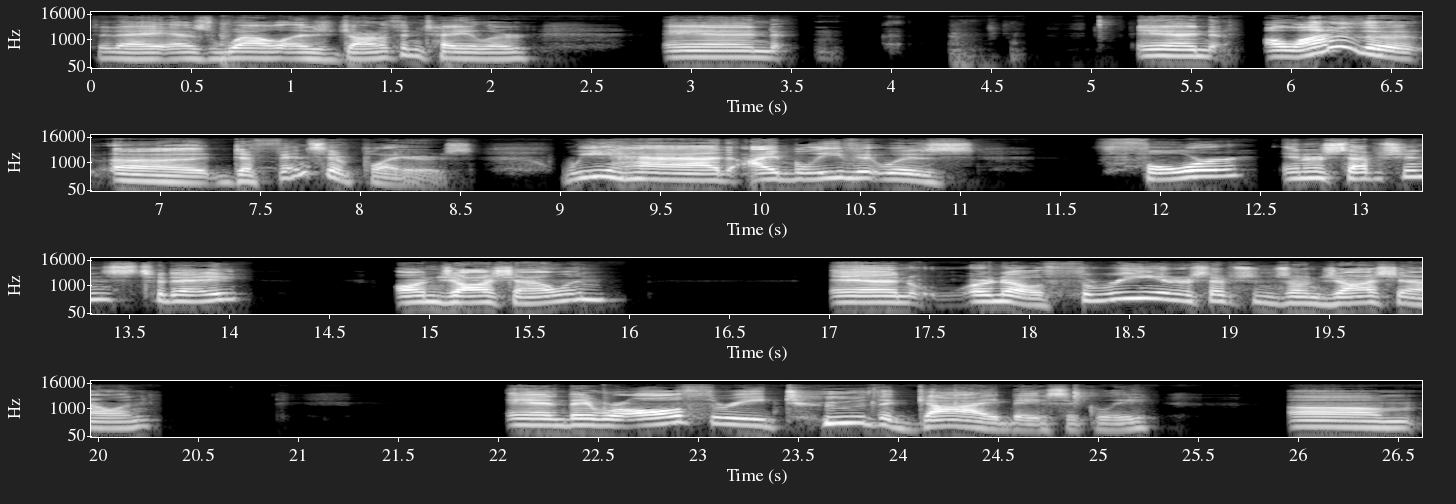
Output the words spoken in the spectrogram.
today, as well as Jonathan Taylor, and and a lot of the uh, defensive players we had, I believe it was four interceptions today on Josh Allen. And, or no, three interceptions on Josh Allen. And they were all three to the guy, basically, um,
